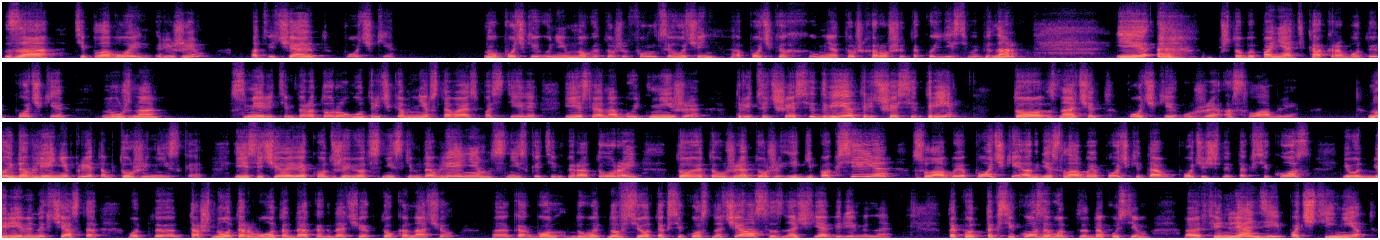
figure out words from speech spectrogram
За тепловой режим отвечают почки. Ну, почки, у нее много тоже функций очень, о почках у меня тоже хороший такой есть вебинар. И чтобы понять, как работают почки, нужно смерить температуру утречком, не вставая с постели. И если она будет ниже 36,2, 36,3, то значит почки уже ослабли. Ну и давление при этом тоже низкое. Если человек вот живет с низким давлением, с низкой температурой, то это уже тоже и гипоксия, слабые почки, а где слабые почки, там почечный токсикоз, и вот беременных часто вот э, тошнота, рвота, да, когда человек только начал, э, как бы он думает, ну все, токсикоз начался, значит я беременная. Так вот, токсикоза, вот, допустим, э, в Финляндии почти нет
